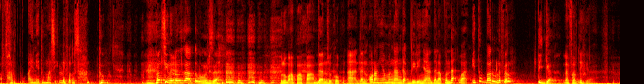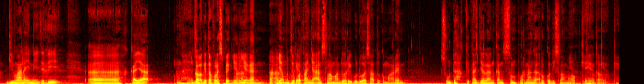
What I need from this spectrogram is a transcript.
fardu ain itu masih level satu, masih level satu pemirsa. belum apa-apa, dan belum cukup. ah, dan orang yang menganggap dirinya adalah pendakwah itu baru level tiga. Level 3 Gimana ini? Jadi eh kayak nah, Kalau kita flashback jadinya kan ah, ah, yang muncul oke. pertanyaan selama 2021 kemarin sudah kita jalankan sempurna nggak rukun Islamnya? Oke Gitu. oke oke.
